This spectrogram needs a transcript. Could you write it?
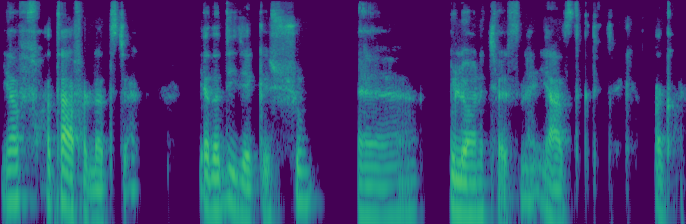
Ya hata fırlatacak ya da diyecek ki şu e, bloğun içerisine yazdık diyecek. Bakalım.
